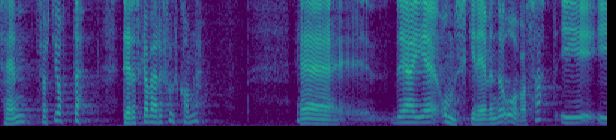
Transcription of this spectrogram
5,48. Dere skal være fullkomne. Eh, det er omskrevende oversatt i, i,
